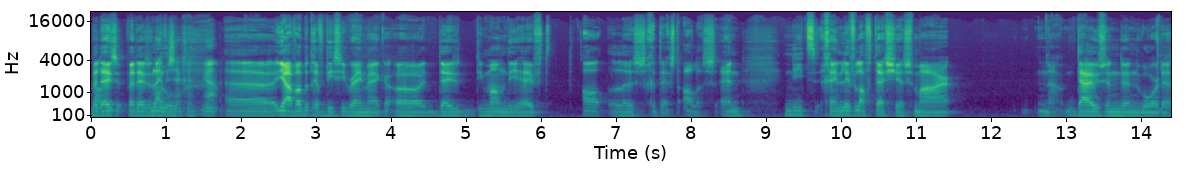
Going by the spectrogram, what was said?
bij deze, bij deze blijven doel. zeggen. Ja. Uh, ja, wat betreft DC Rainmaker. Oh, deze, die man die heeft alles getest. Alles. En niet geen live-love testjes, maar nou, duizenden woorden.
